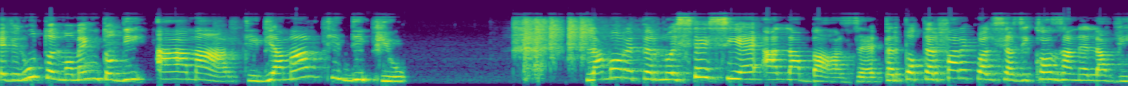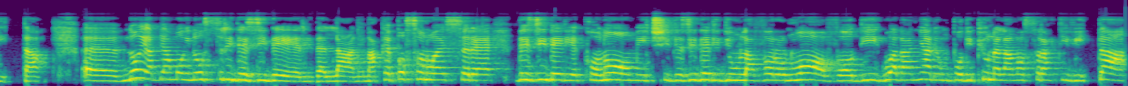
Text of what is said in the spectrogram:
È venuto il momento di amarti di amarti di più L'amore per noi stessi è alla base per poter fare qualsiasi cosa nella vita. Eh, noi abbiamo i nostri desideri dell'anima che possono essere desideri economici, desideri di un lavoro nuovo, di guadagnare un po' di più nella nostra attività,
